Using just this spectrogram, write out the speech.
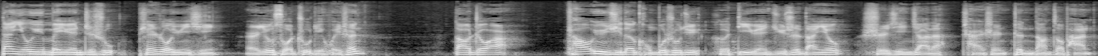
但由于美元指数偏弱运行而有所触底回升。到周二，超预期的恐怖数据和地缘局势担忧使金价呢产生震荡走盘，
